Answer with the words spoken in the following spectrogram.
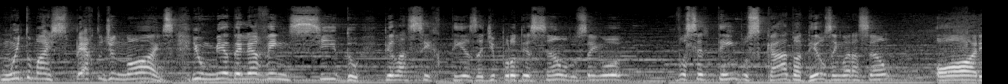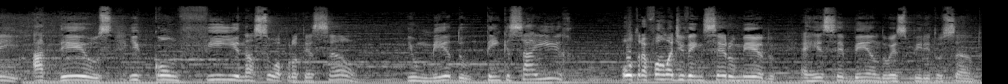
muito mais perto de nós e o medo ele é vencido pela certeza de proteção do Senhor. Você tem buscado a Deus em oração? Ore a Deus e confie na sua proteção. E o medo tem que sair. Outra forma de vencer o medo é recebendo o Espírito Santo.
